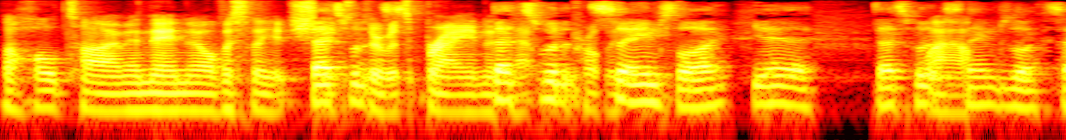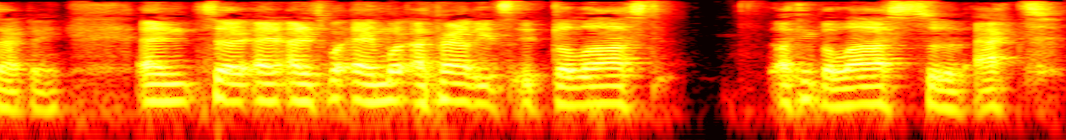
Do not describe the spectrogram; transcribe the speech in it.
the whole time, and then obviously it shoots through it's- its brain. And That's that what it probably- seems like. Yeah, that's what Wow. it seems like is happening. And so, and, and it's and what apparently it's it, the last. I think the last sort of act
